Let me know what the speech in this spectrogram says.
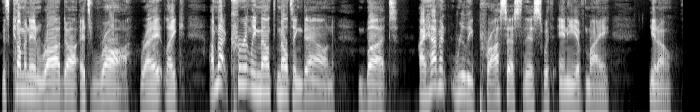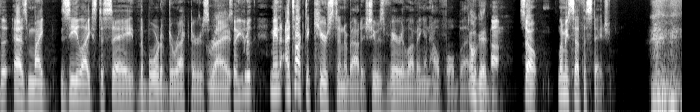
this coming in raw. Dog, it's raw, right? Like I'm not currently melt, melting down, but I haven't really processed this with any of my, you know, the as Mike Z likes to say, the board of directors. Right. So you're, I mean, I talked to Kirsten about it. She was very loving and helpful. But oh, good. Um, so let me set the stage. I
